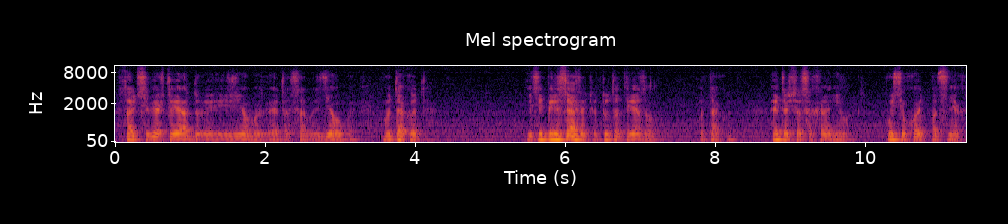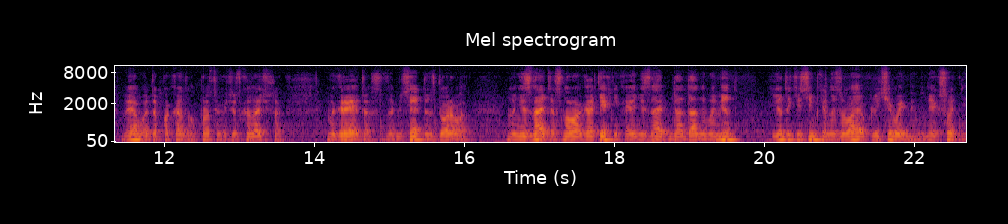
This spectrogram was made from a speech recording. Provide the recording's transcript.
Представьте себе, что я из него бы это самое сделал бы. Вот так вот. Если пересаживать, вот тут отрезал. Вот так вот. Это все сохранил. Пусть уходит под снег. Но я вам это показывал. Просто хочу сказать, что в игре это замечательно, здорово но не знать основу агротехника, я не знаю на данный момент, я такие снимки называю ключевыми, у меня их сотни.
